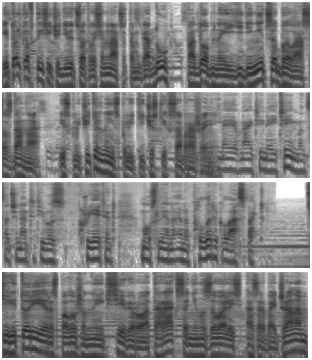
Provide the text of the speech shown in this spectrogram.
И только в 1918 году подобная единица была создана, исключительно из политических соображений. Территории, расположенные к северу от Аракса, не назывались Азербайджаном,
